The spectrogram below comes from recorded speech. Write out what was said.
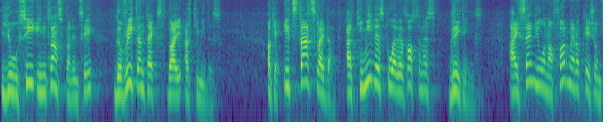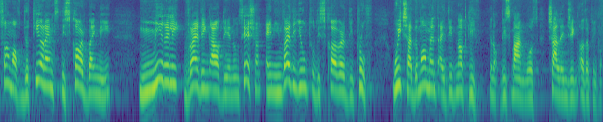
you see in transparency the written text by Archimedes. Okay, it starts like that. Archimedes to Eratosthenes, greetings. I send you on a former occasion some of the theorems discovered by me, merely writing out the enunciation and inviting you to discover the proof, which at the moment I did not give. You know, this man was challenging other people.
